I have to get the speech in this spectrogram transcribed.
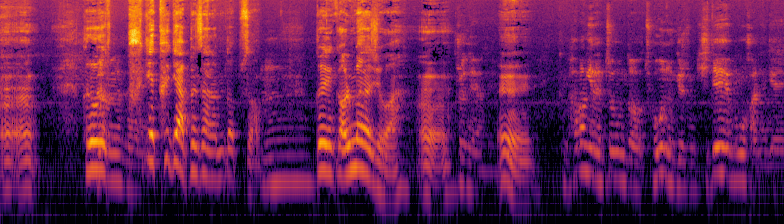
어, 어. 그리고. 크게 크게 아픈 사람도 없어. 음, 그러니까 얼마나 좋아. 어, 그러네요. 네. 응. 그럼 하반기는 조금 더 좋은 운기를 좀 기대해보고 가는 게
